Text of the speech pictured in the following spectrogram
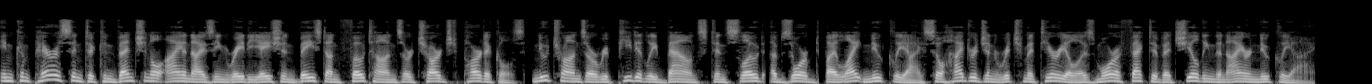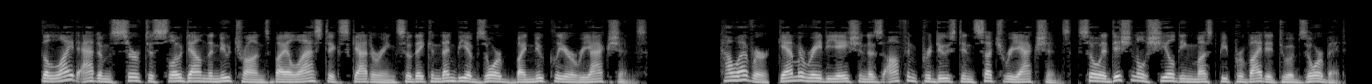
In comparison to conventional ionizing radiation based on photons or charged particles, neutrons are repeatedly bounced and slowed absorbed by light nuclei so hydrogen-rich material is more effective at shielding than iron nuclei. The light atoms serve to slow down the neutrons by elastic scattering so they can then be absorbed by nuclear reactions. However, gamma radiation is often produced in such reactions, so additional shielding must be provided to absorb it.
